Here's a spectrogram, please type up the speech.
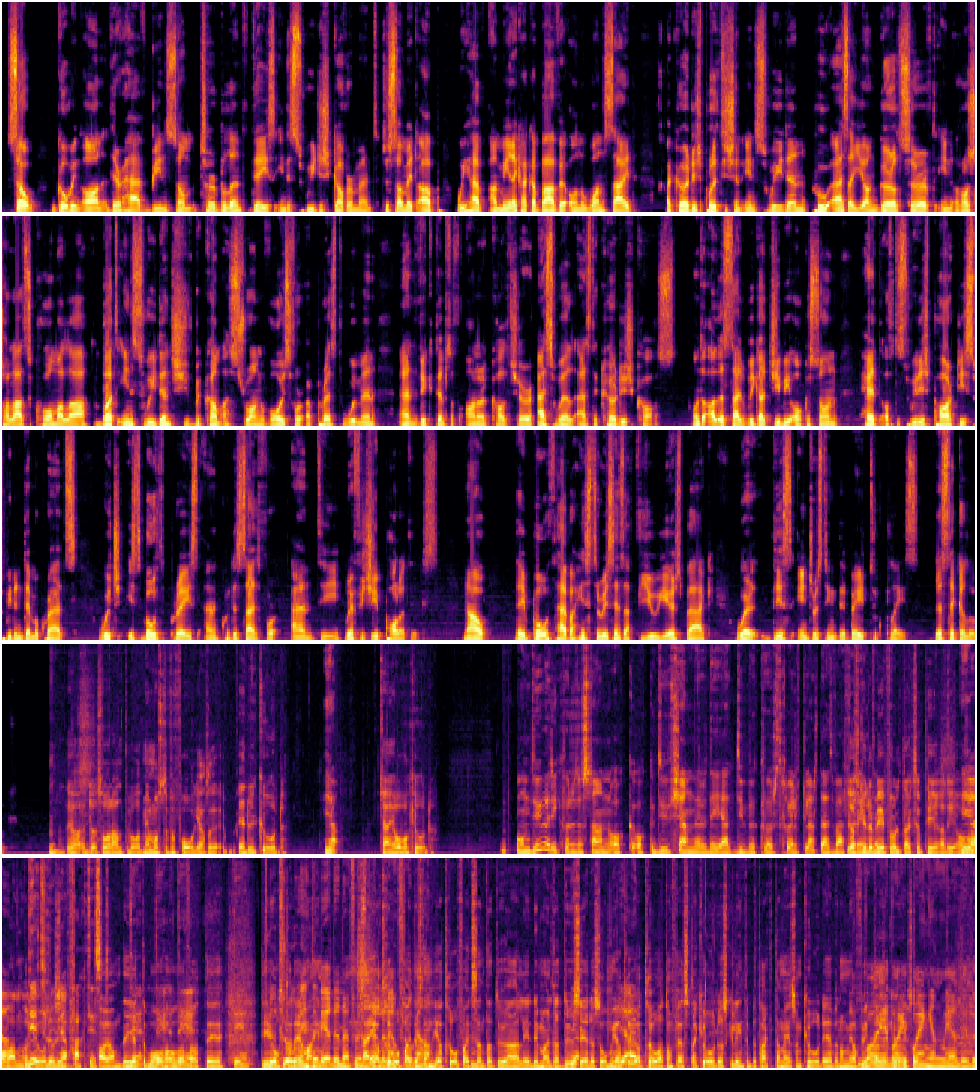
so Going on, there have been some turbulent days in the Swedish government. To sum it up, we have Amineh Kakabaveh on one side, a Kurdish politician in Sweden who as a young girl served in Rojhelat's Komala, but in Sweden she's become a strong voice for oppressed women and victims of honor culture as well as the Kurdish cause. On the other side we got Jimmie Åkesson, head of the Swedish party Sweden Democrats, which is both praised and criticized for anti-refugee politics. Now, they both have a history since a few years back where this interesting debate took place. Let's take a look. Mm. Ja, så har det alltid varit. Men jag måste få fråga, alltså, är du kurd? Ja. Kan jag vara kurd? Om du är i Kurdistan och, och du känner dig att du är kurd, självklart att varför Jag skulle inte? bli fullt accepterad av, Ja, av andra det kurder. tror jag faktiskt. Ja, ja, det är Det- jättebra det- att höra. det- för att det, det- det är Du ofta tror det man inte det, det är därför du Nej, jag ställer tror den faktiskt inte, Jag tror faktiskt inte att du är ärlig. Det är möjligt att du Ja. ser det så. Men jag, Ja, tror- är- jag tror att de flesta kurder skulle inte betrakta mig som kurd, även om jag flyttar Vad till är, vad är Kurdistan. poängen med det du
